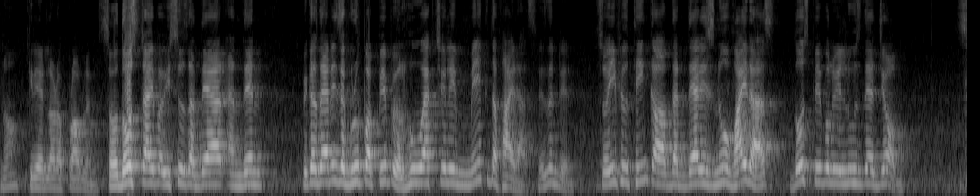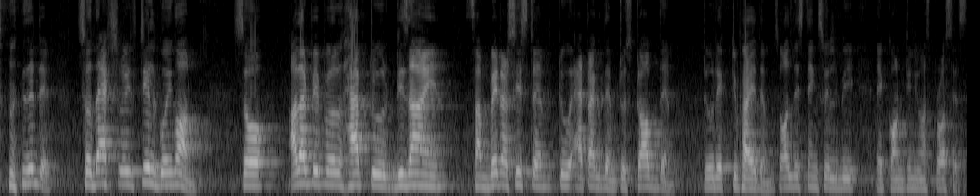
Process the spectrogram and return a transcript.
know create a lot of problems. So, those type of issues are there and then because there is a group of people who actually make the virus is not it. So, if you think of that there is no virus those people will lose their job is not it. So, that is still going on. So, other people have to design some better system to attack them to stop them to rectify them. So, all these things will be a continuous process.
